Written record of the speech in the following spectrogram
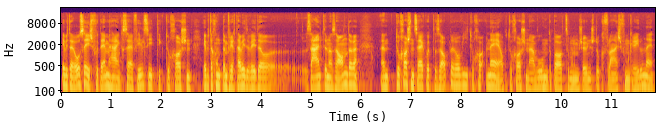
Eben der rosé ist von dem her eigentlich sehr vielseitig. Du kannst ihn, eben da kommt dann vielleicht auch wieder, wieder das eine als das andere. Ähm, du kannst ihn sehr gut als Apero-Wein du kann- nehmen, aber du kannst ihn auch wunderbar zu einem schönen Stück Fleisch vom Grill nehmen.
